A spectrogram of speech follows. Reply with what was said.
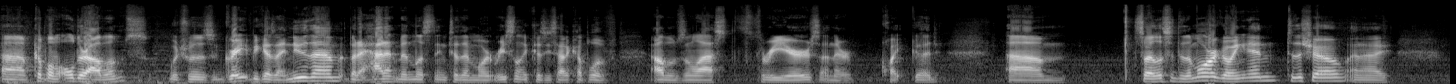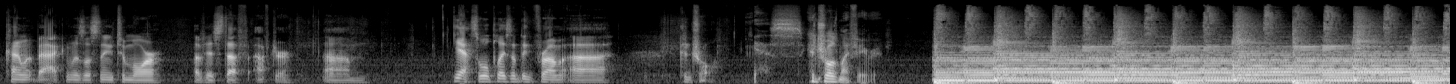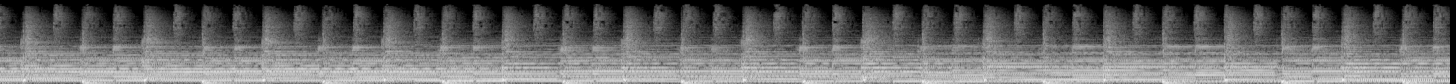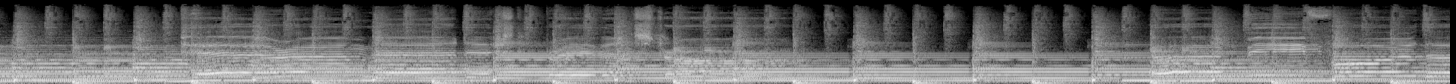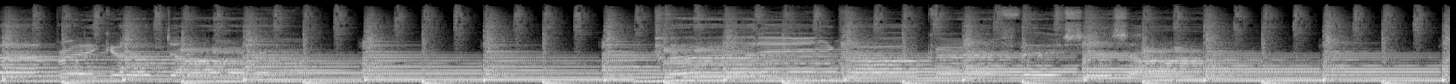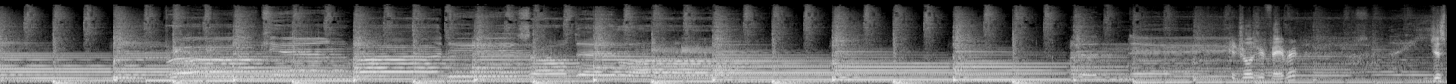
Um, a couple of older albums, which was great because I knew them, but I hadn't been listening to them more recently because he's had a couple of albums in the last three years, and they're quite good. Um, so I listened to them more going into the show, and I kind of went back and was listening to more of his stuff after. Um, yeah, so we'll play something from uh, Control. Yes. Control's my favorite.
